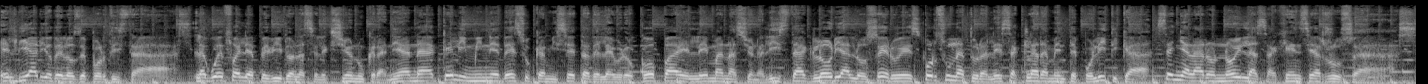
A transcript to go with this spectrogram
el diario de los deportistas. La UEFA le ha pedido a la selección ucraniana que elimine de su camiseta de la Eurocopa el lema nacionalista Gloria a los héroes por su naturaleza claramente política, señalaron hoy las agencias rusas.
